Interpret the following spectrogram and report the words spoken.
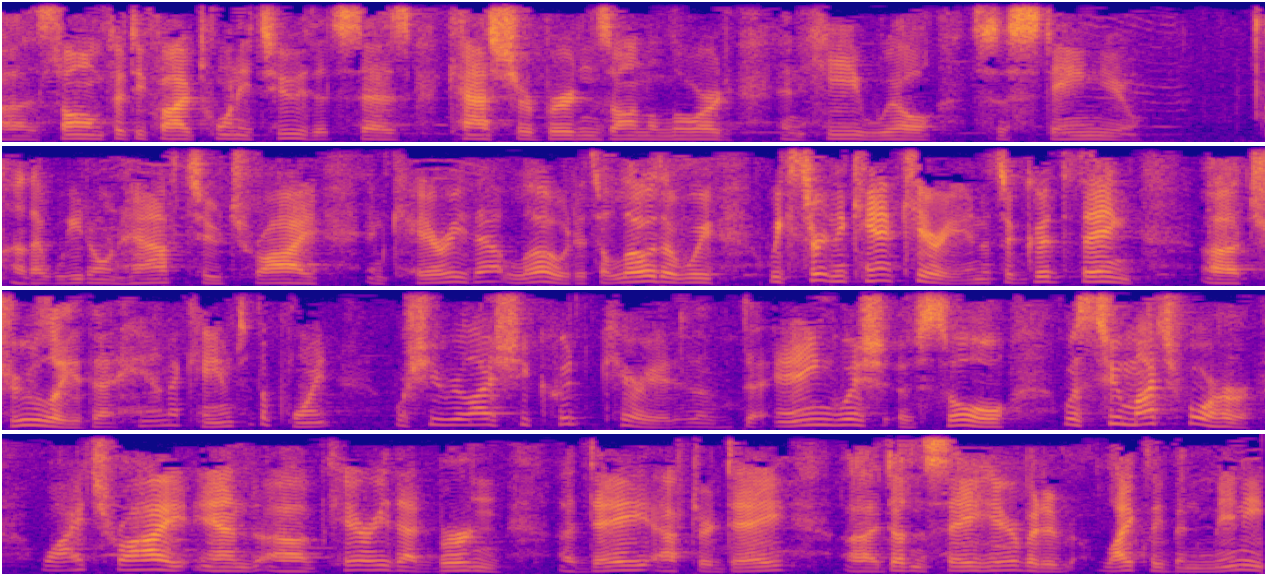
Uh, Psalm 55:22 that says, "Cast your burdens on the Lord, and He will sustain you." Uh, that we don't have to try and carry that load. It's a load that we, we certainly can't carry, and it's a good thing, uh, truly, that Hannah came to the point where she realized she couldn't carry it. The, the anguish of soul was too much for her. Why try and uh, carry that burden a day after day? Uh, it doesn't say here, but it likely been many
